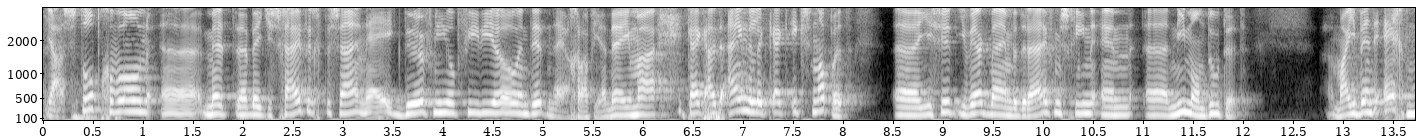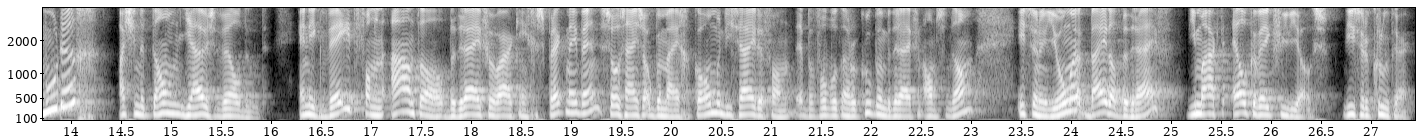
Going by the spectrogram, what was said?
ja, stop gewoon eh, met een beetje scheiterig te zijn. Nee, ik durf niet op video en dit. Nee, grapje. Nee, maar kijk, uiteindelijk, kijk, ik snap het. Eh, je, zit, je werkt bij een bedrijf misschien en eh, niemand doet het. Maar je bent echt moedig als je het dan juist wel doet. En ik weet van een aantal bedrijven waar ik in gesprek mee ben. Zo zijn ze ook bij mij gekomen. Die zeiden van eh, bijvoorbeeld een recruitmentbedrijf in Amsterdam. Is er een jongen bij dat bedrijf. Die maakt elke week video's. Die is recruiter.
